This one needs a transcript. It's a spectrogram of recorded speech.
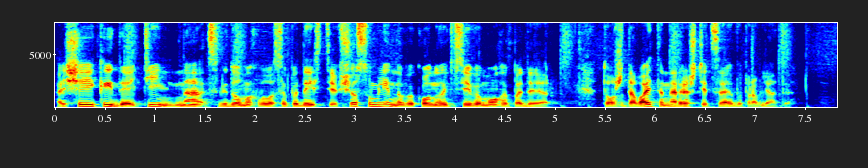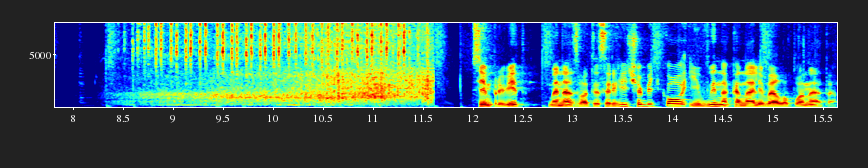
а ще й кидає тінь на свідомих велосипедистів, що сумлінно виконують всі вимоги ПДР. Тож давайте нарешті це виправляти. Всім привіт! Мене звати Сергій Чобітько і ви на каналі Велопланета.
